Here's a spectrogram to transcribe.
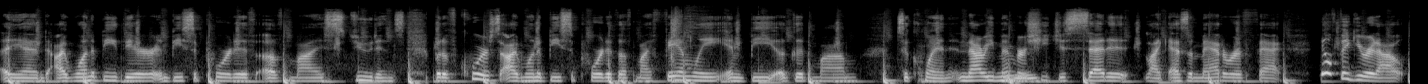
and I want to be there and be supportive of my students. But of course, I want to be supportive of my family and be a good mom to Quinn. And I remember mm-hmm. she just said it like as a matter of fact, you'll figure it out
